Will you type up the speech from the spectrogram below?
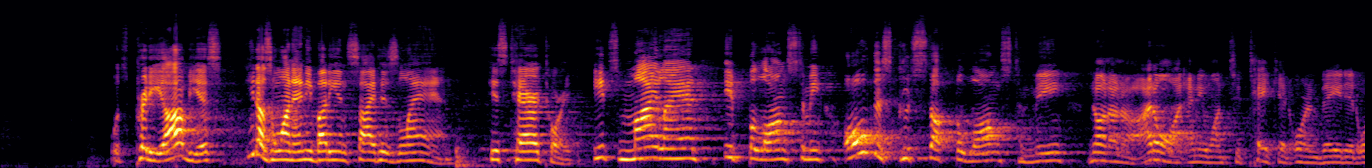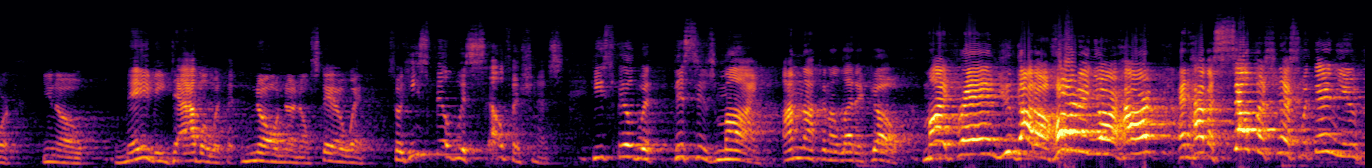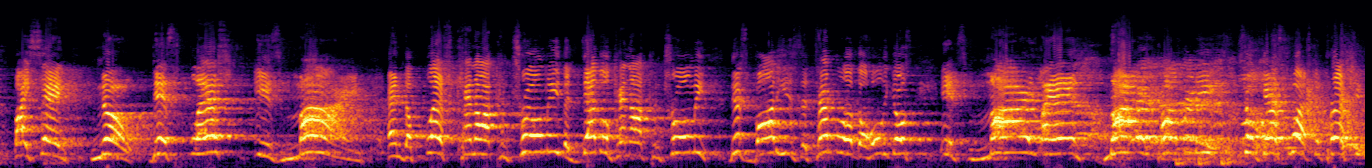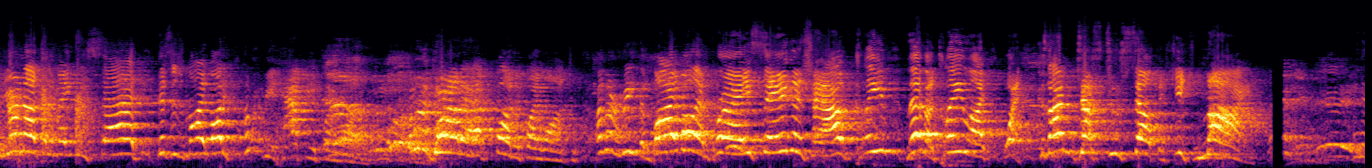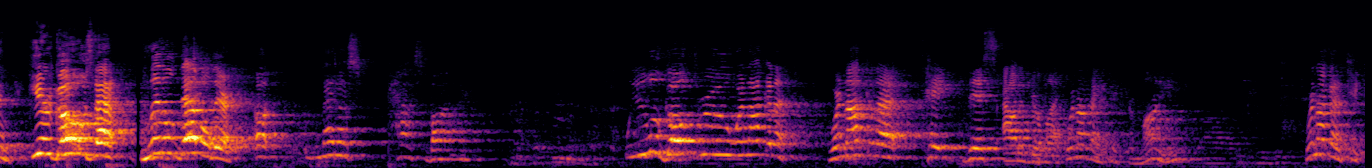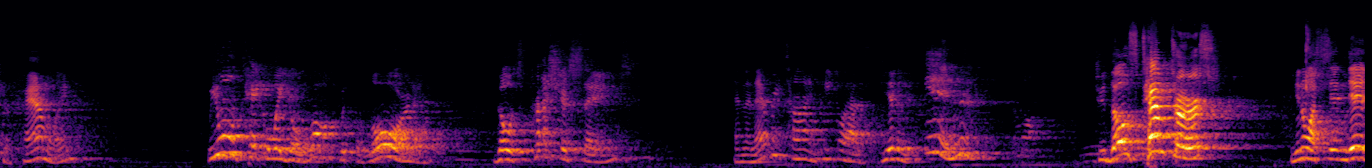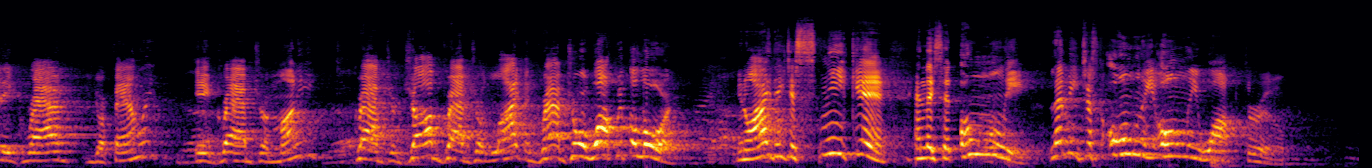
Well, it's pretty obvious. He doesn't want anybody inside his land, his territory. It's my land. It belongs to me. All this good stuff belongs to me. No, no, no. I don't want anyone to take it or invade it or, you know, maybe dabble with it. No, no, no, stay away. So he's filled with selfishness. He's filled with, this is mine. I'm not going to let it go. My friend, you've got to harden your heart and have a selfishness within you by saying, no, this flesh is mine. And the flesh cannot control me. The devil cannot control me. This body is the temple of the Holy Ghost. It's my land, my property. So guess what? Depression, you're not going to make me sad. This is my body. I'm going to be happy if I want to. I'm going to go out and have fun if I want to. I'm going to read the Bible and pray, sing and shout, clean, live a clean life. Why? Because I'm just too selfish. It's mine. And then here goes that little devil there. Uh, let us pass by. We will go through. We're not gonna. We're not gonna take this out of your life. We're not gonna take your money. We're not gonna take your family. We won't take away your walk with the Lord and those precious things. And then every time people has given in to those tempters, you know what sin did? It grabbed your family, it grabbed your money, grabbed your job, grabbed your life, and grabbed your walk with the Lord. You know why? They just sneak in and they said, only, let me just only, only walk through.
